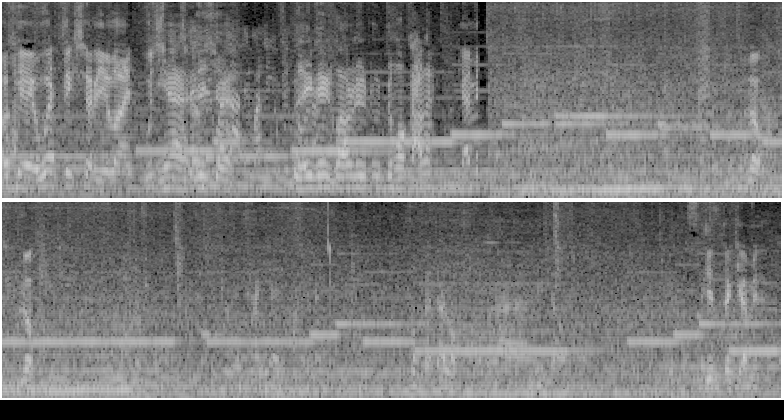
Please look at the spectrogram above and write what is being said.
okay, what picture you like? Which yeah, picture? this one. Lấy đây con đừng có cá này. Look, look. This is the camera.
